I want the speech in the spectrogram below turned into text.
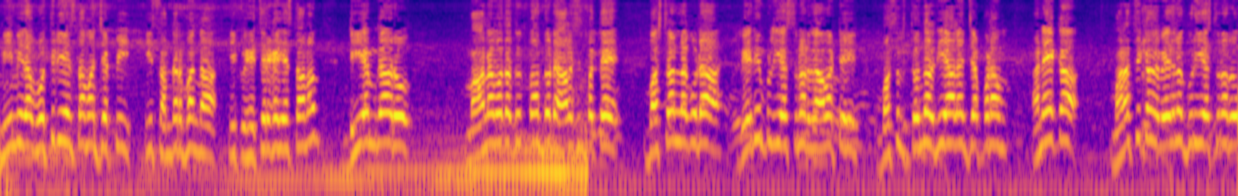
మీ మీద ఒత్తిడి చేస్తామని చెప్పి ఈ సందర్భంగా మీకు హెచ్చరిక చేస్తాను డిఎం గారు మానవత దృక్పథంతో ఆలోచించకపోతే బస్ కూడా వేధింపులు చేస్తున్నారు కాబట్టి బస్సులు తొందర తీయాలని చెప్పడం అనేక మానసిక వేదనకు గురి చేస్తున్నారు.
